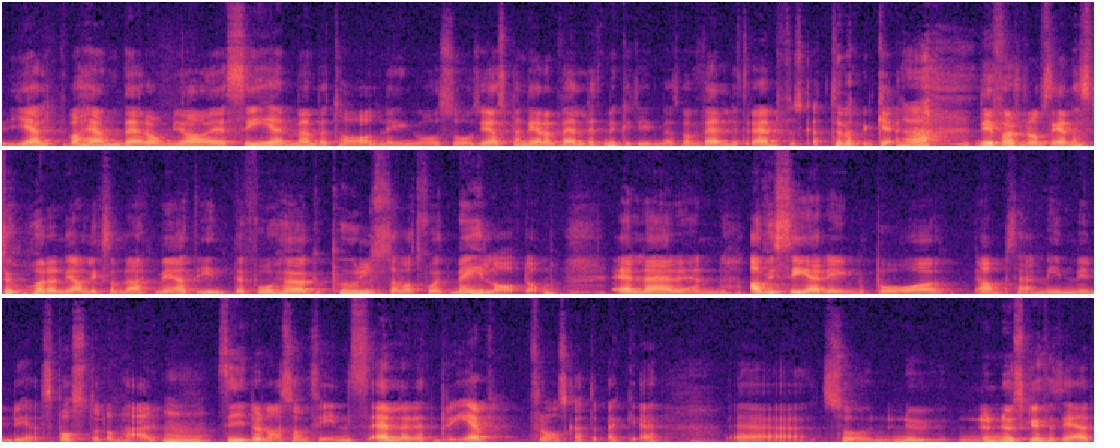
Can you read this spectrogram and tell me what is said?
hjälp, vad händer om jag är sen med en betalning och så. Så jag spenderar väldigt mycket tid med att vara väldigt rädd för Skatteverket. Ja. Det är först de senaste åren jag har liksom lärt mig att inte få hög puls av att få ett mail av dem. Eller en avisering på ja, så här, min myndighetspost och de här Mm. sidorna som finns. Eller ett brev från Skatteverket. Eh, Så nu, nu nu ska jag säga att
